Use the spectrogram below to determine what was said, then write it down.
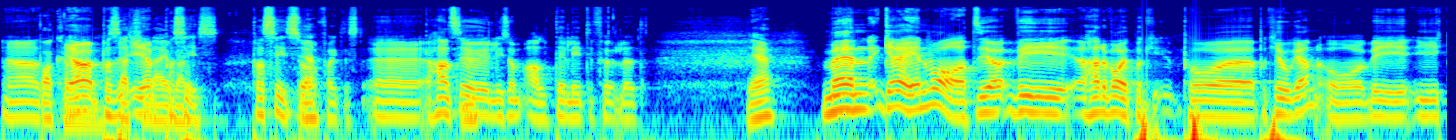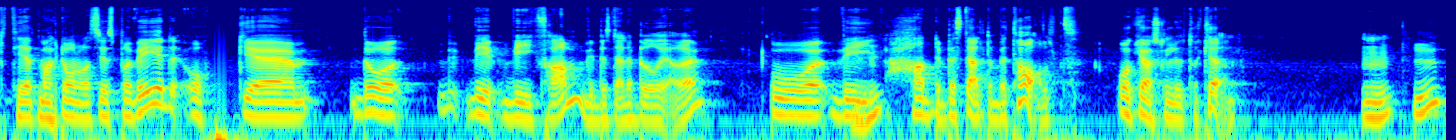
Ja, ja, precis, ja precis. Precis så Ja. faktiskt. Eh, han ser ju liksom alltid lite full ut. Ja. Men grejen var att jag, vi hade varit på, på, på krogen och vi gick till ett McDonalds just bredvid. Och eh, då, vi, vi gick fram, vi beställde burgare. Och vi hade beställt och betalt. Och jag skulle ut ur kön. Mm.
